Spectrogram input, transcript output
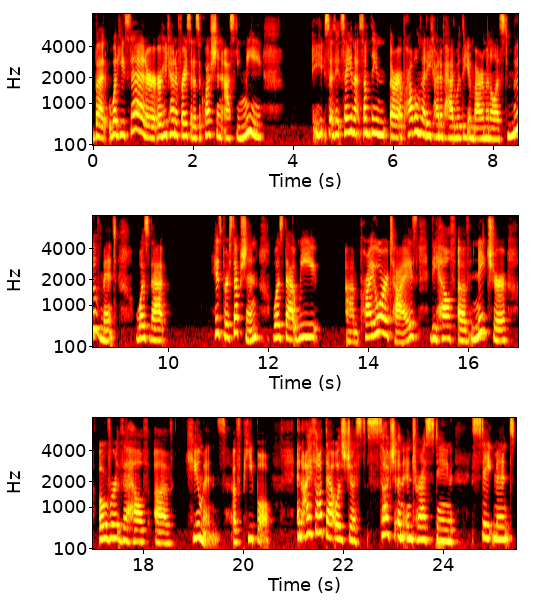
But what he said, or, or he kind of phrased it as a question asking me, he, saying that something or a problem that he kind of had with the environmentalist movement was that his perception was that we um, prioritize the health of nature over the health of humans, of people. And I thought that was just such an interesting statement.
